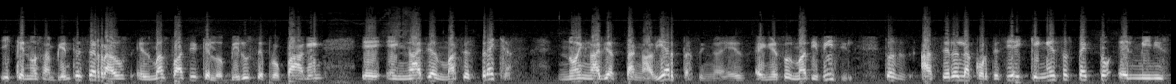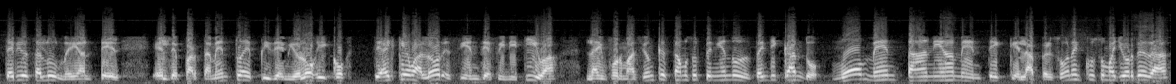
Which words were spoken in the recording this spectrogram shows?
y que en los ambientes cerrados es más fácil que los virus se propaguen eh, en áreas más estrechas, no en áreas tan abiertas, en, en, eso es más difícil. Entonces, hacerle la cortesía y que en ese aspecto el Ministerio de Salud, mediante el, el Departamento Epidemiológico, hay que valores si en definitiva la información que estamos obteniendo nos está indicando momentáneamente que la persona incluso mayor de edad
